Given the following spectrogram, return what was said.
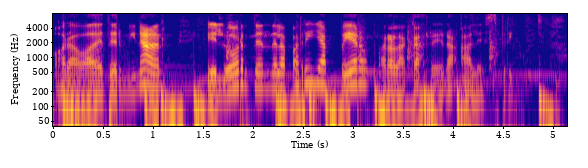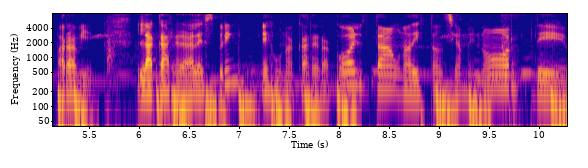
ahora va a determinar el orden de la parrilla, pero para la carrera al sprint. Ahora bien, la carrera al sprint es una carrera corta, una distancia menor de,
